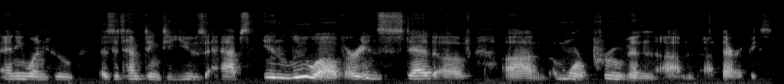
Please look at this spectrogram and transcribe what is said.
anyone who is attempting to use apps in lieu of or instead of um, more proven um, uh, therapies.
